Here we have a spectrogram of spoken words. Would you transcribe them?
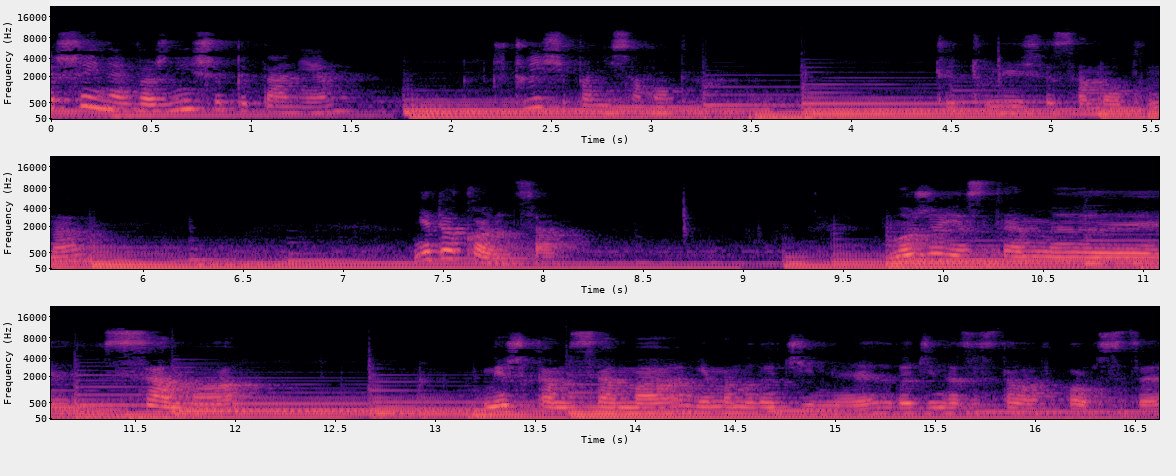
Pierwsze i najważniejsze pytanie. Czy czuje się Pani samotna? Czy czuję się samotna? Nie do końca. Może jestem y, sama, mieszkam sama, nie mam rodziny, rodzina została w Polsce,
